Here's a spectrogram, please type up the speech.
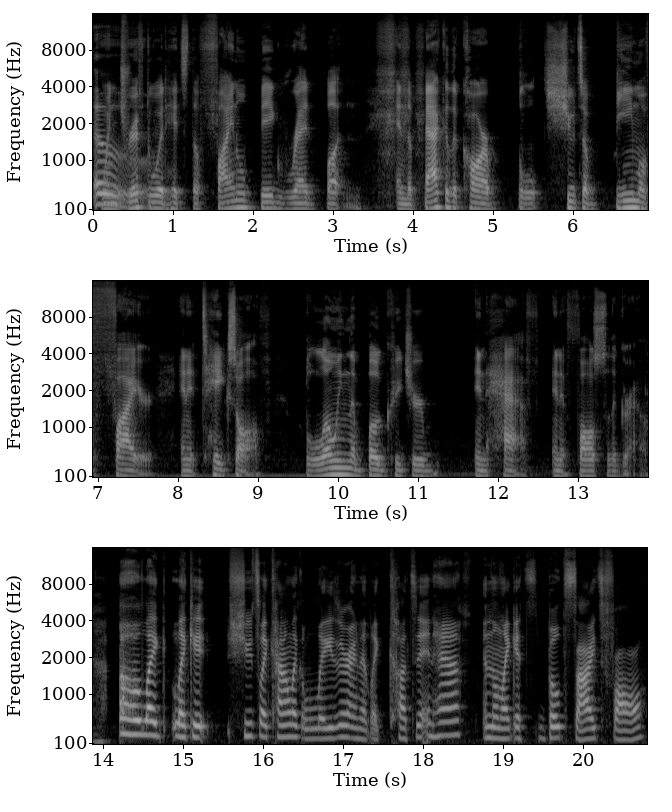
When Driftwood hits the final big red button and the back of the car bl- shoots a beam of fire and it takes off, blowing the bug creature in half and it falls to the ground. Oh, like like it shoots like kind of like a laser and it like cuts it in half and then like it's both sides fall.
